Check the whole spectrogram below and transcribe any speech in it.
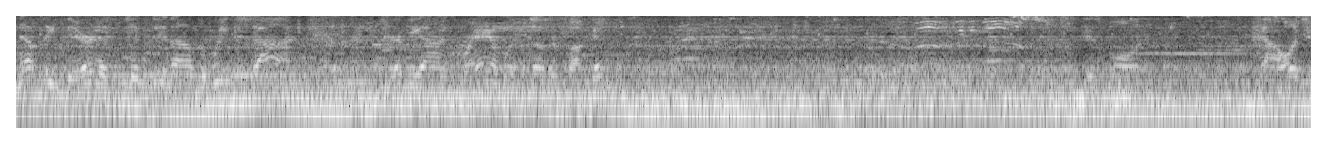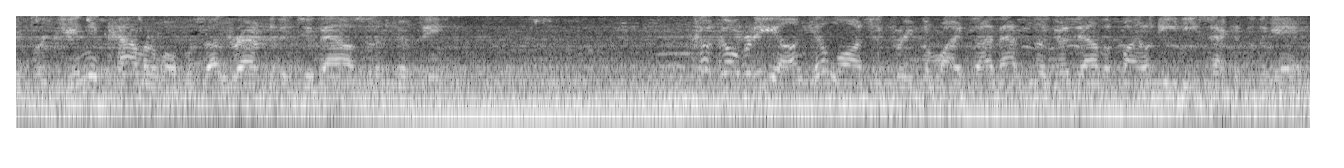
Nothing there, and it's tipped in on the weak side. Treveon Graham with another bucket. His ball college at Virginia Commonwealth was undrafted in 2015. Cook over to Young. He'll launch a three from the right side. That's no good down the final 80 seconds of the game.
